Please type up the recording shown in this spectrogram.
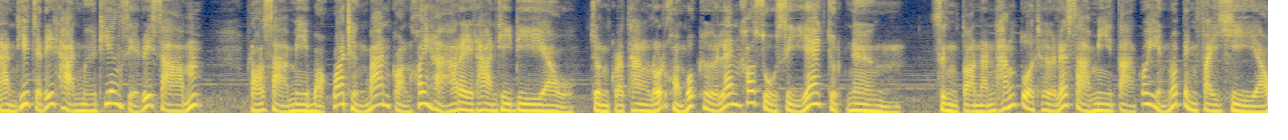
ทันที่จะได้ทานมื้อเที่ยงเสียด้วยซ้ำเพราะสามีบอกว่าถึงบ้านก่อนค่อยหาอะไรทานทีเดียว จนกระทั่งรถของพวกเธอแล่นเข้าสู่สี่แยกจุดหนึ่ง ซึ่งตอนนั้นทั้งตัวเธอและสามีต่างก็เห็นว่าเป็นไฟเขียว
